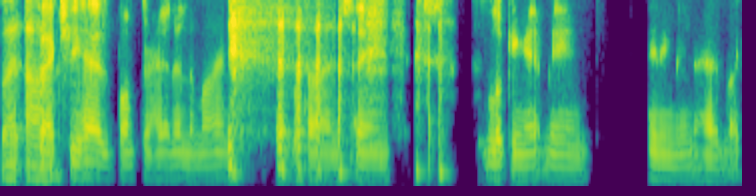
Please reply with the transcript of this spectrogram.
but In uh, fact, she has bumped her head into mine several times, saying, looking at me and hitting me in the head like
